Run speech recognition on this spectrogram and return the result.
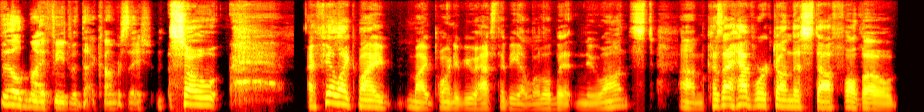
filled my feed with that conversation. So I feel like my my point of view has to be a little bit nuanced because um, I have worked on this stuff, although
